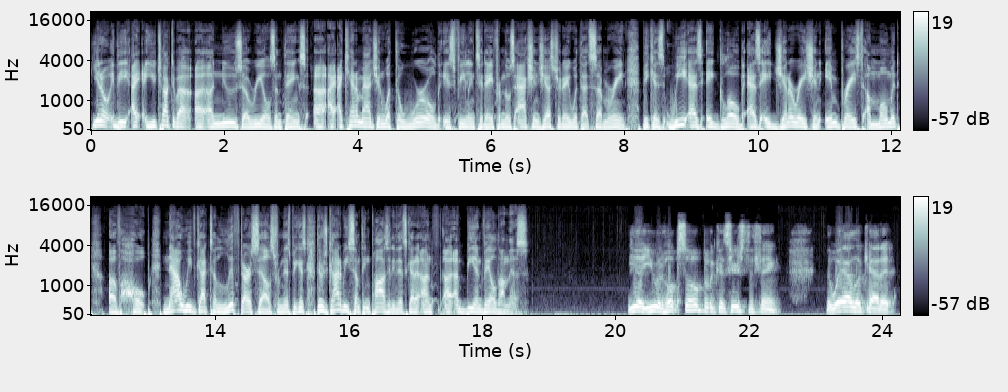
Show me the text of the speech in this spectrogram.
you know the I, you talked about uh, uh, news uh, reels and things. Uh, I, I, can't imagine what the world is feeling today from those actions yesterday with that submarine because we as a globe as a generation embraced a moment of hope. Now we've got to lift ourselves from this because there's got to be something positive that's got to un- uh, be unveiled on this yeah, you would hope so, because here's the thing. The way I look at it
